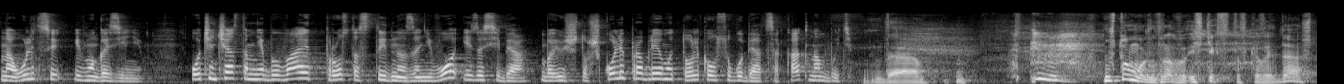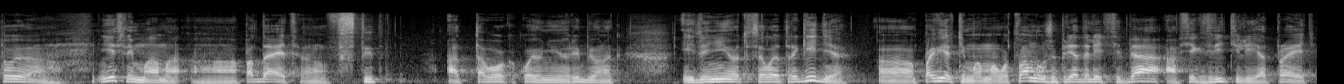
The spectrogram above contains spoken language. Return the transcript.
на улице и в магазине. Очень часто мне бывает просто стыдно за него и за себя. Боюсь, что в школе проблемы только усугубятся. Как нам быть? Да. Ну что можно сразу из текста сказать, да, что э, если мама э, падает э, в стыд от того, какой у нее ребенок, и для нее это целая трагедия, поверьте, мама, вот вам нужно преодолеть себя, а всех зрителей отправить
